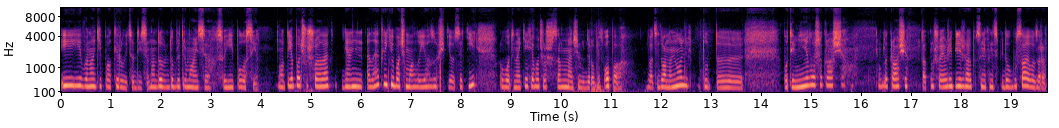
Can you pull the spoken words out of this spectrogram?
І вона, типу, керується дійсно. Вона добре тримається в своїй полоси. От я бачу, що елек... я електриків бачу мало, і газовщики. Ось ті роботи, на яких я бачу, що саме менше люди роблять. Опа, 22.00. Тут е... потемніло ще краще. Буде краще. Так, ну що, я вже під'їжджаю, пацани, в принципі, до Бусаєва зараз.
